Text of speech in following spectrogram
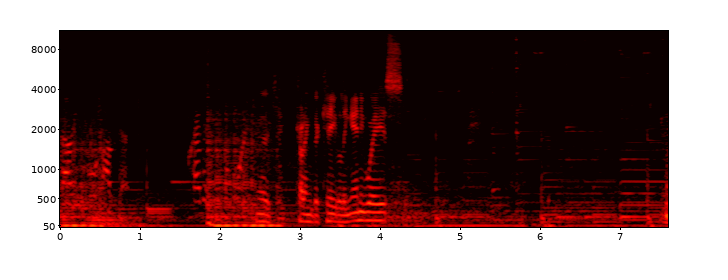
Valuable object. Credit. Okay, cutting the cabling anyways. Uh,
